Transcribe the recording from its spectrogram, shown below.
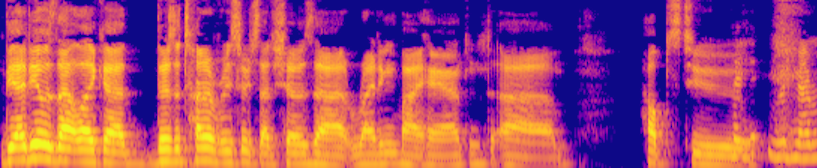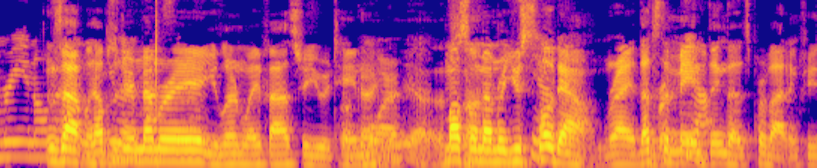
the idea was that like uh, there's a ton of research that shows that writing by hand um, helps to Like, with memory and all that. Exactly. that. Helps you with your memory. faster. You learn way faster. You retain Okay, more. yeah, yeah, Muscle not- memory. You slow Yeah. down, right? That's the main Yeah. thing that it's providing for you,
